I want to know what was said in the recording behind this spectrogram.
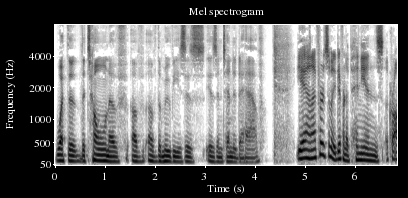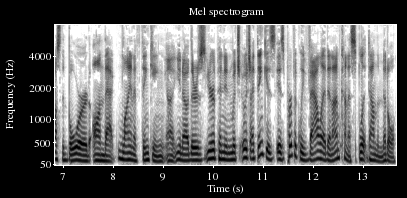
what the the tone of of of the movies is is intended to have. Yeah, and I've heard so many different opinions across the board on that line of thinking. Uh, you know, there's your opinion, which which I think is is perfectly valid, and I'm kind of split down the middle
